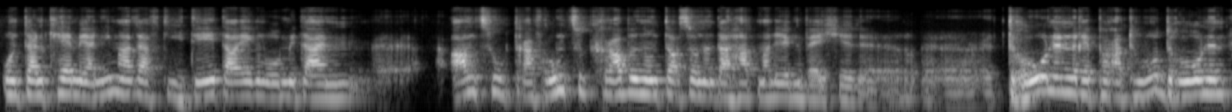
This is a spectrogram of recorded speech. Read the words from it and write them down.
und dann käme ja niemand auf die Idee, da irgendwo mit einem äh, Anzug drauf rumzukrabbeln und da, sondern da hat man irgendwelche äh, Drohnen, Reparaturdrohnen.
